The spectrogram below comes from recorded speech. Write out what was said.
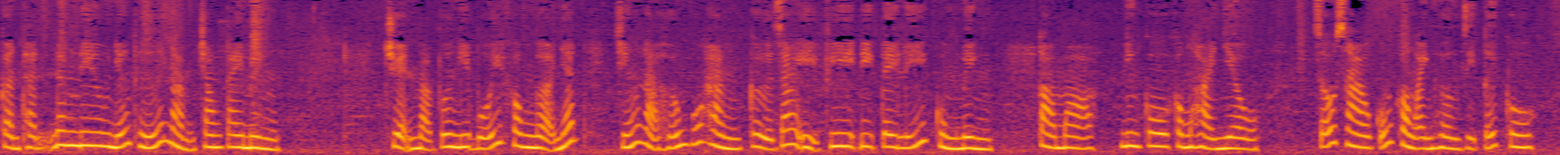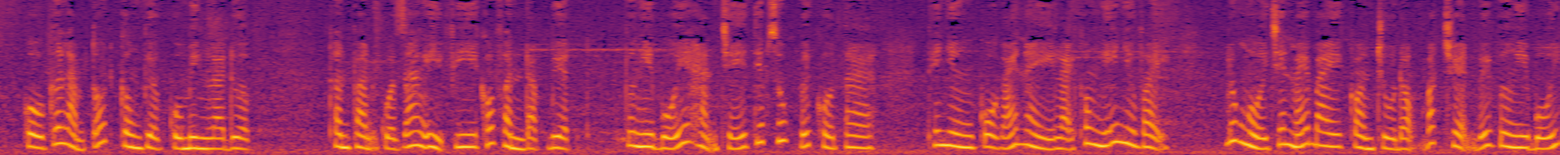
cẩn thận nâng niu những thứ nằm trong tay mình. Chuyện mà Vương Nghi Bối không ngờ nhất chính là hướng Vũ Hằng cử Giang ỉ Phi đi Tây Lý cùng mình. Tò mò, nhưng cô không hỏi nhiều. Dẫu sao cũng không ảnh hưởng gì tới cô. Cô cứ làm tốt công việc của mình là được. Thân phận của Giang ỉ Phi có phần đặc biệt. Vương Nghi Bối hạn chế tiếp xúc với cô ta. Thế nhưng cô gái này lại không nghĩ như vậy. Lúc ngồi trên máy bay còn chủ động bắt chuyện với Vương Nghi Bối.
